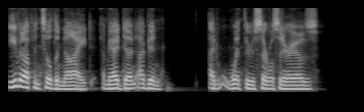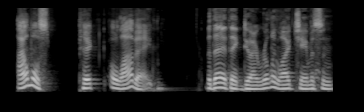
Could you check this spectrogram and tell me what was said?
even up until the night i mean i'd done i've been I went through several scenarios. I almost picked Olave, but then I think, do I really like Jameson?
